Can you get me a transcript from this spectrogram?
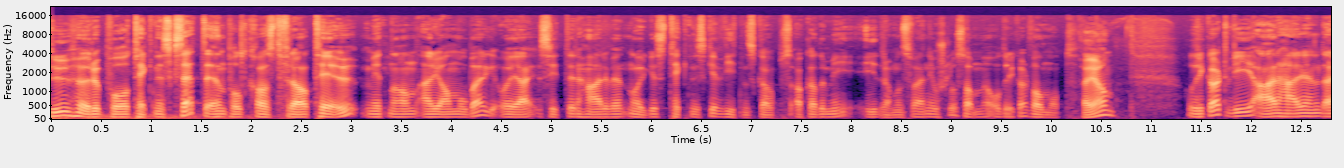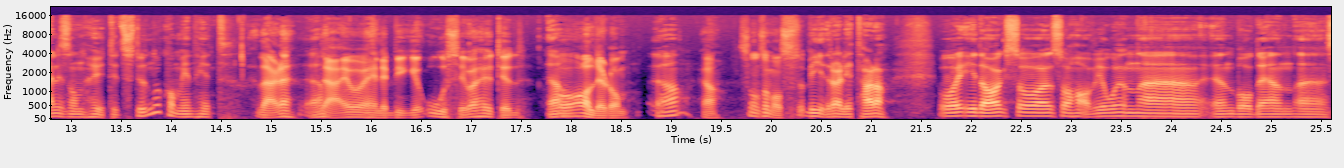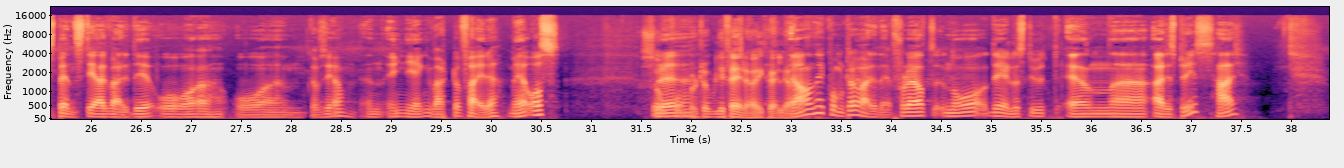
Du hører på Teknisk sett, en podkast fra TU. Mitt navn er Jan Moberg, og jeg sitter her ved Norges tekniske vitenskapsakademi i Drammensveien i Oslo sammen med Odd-Rikard Valmot. Hei, Jan. Odd-Rikard, vi er her, det er en litt sånn høytidsstund å komme inn hit. Det er det. Ja. Det er jo hele bygget oser jo av høytid Ja. og alderdom. Ja, Ja, sånn som oss. så bidrar litt her, da. Og i dag så, så har vi jo en, eh, en både en eh, spenstig, ærverdig og, og eh, vi si, en, en gjeng verdt å feire med oss. Som kommer til å bli feira i kveld, ja. Ja, det kommer til å være det. For nå deles det ut en ærespris her.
